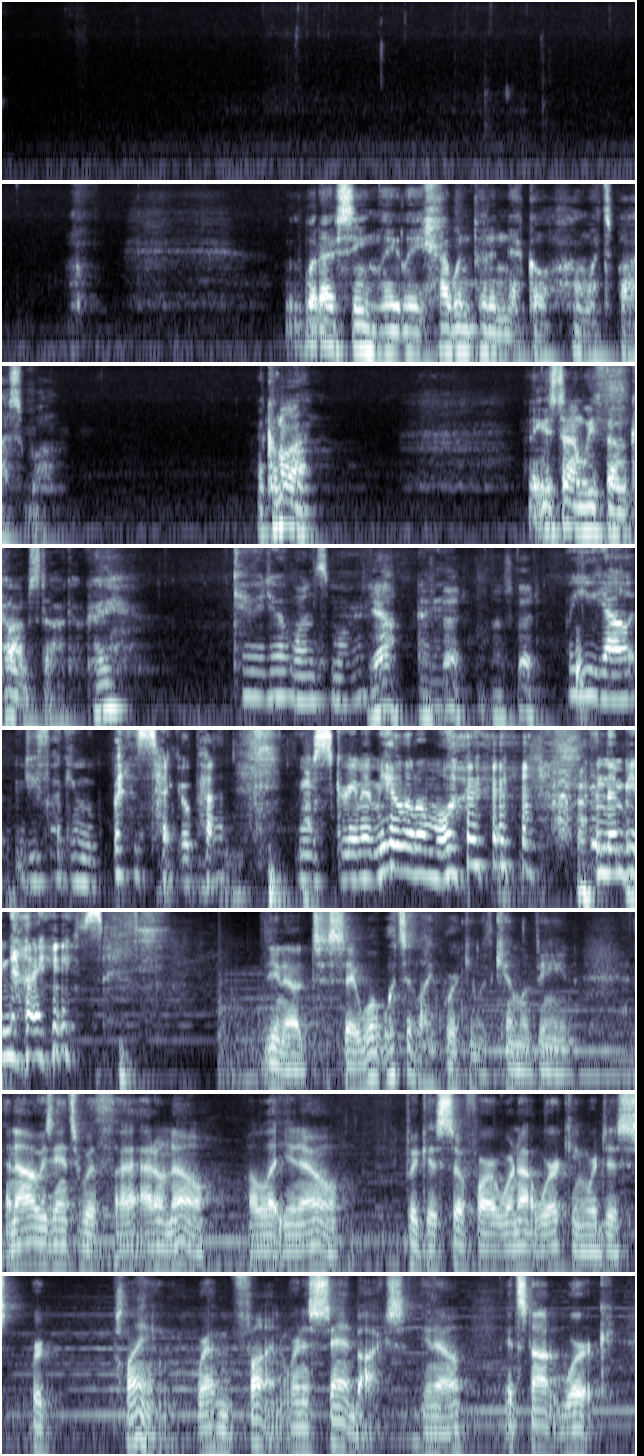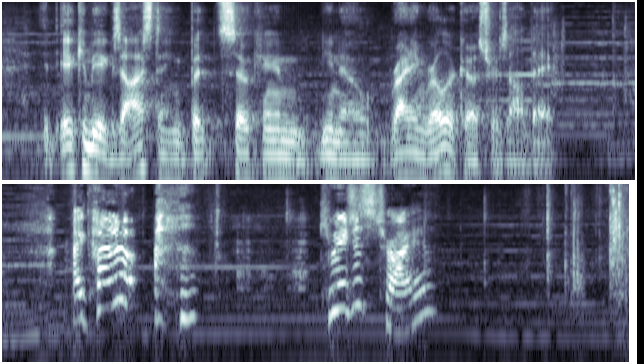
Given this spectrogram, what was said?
With what I've seen lately, I wouldn't put a nickel on what's possible. Now, come on. I think it's time we found Comstock, okay? Can we do it once more? Yeah, that's good. That's good. Will you yell? You fucking psychopath. Will you scream at me a little more, and then be nice? you know, to say, what, what's it like working with Ken Levine? And I always answer with, I, I don't know. I'll let you know. Because so far we're not working, we're just, we're playing. We're having fun. We're in a sandbox, you know? It's not work. It, it can be exhausting, but so can, you know, riding roller coasters all day. I kind of. Can we just try it?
